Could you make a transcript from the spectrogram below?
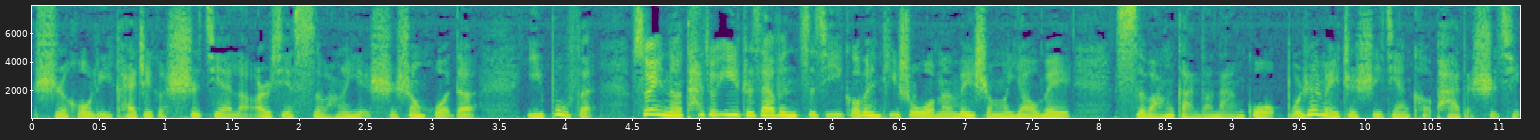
时候离开这个世界了，而且死亡也是生活的一部分。所以呢，他就一直在问自己一个问题：说我们为什么要为死亡感到难过？不认为这是一件可怕的事情。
